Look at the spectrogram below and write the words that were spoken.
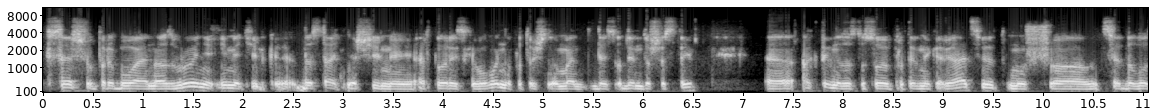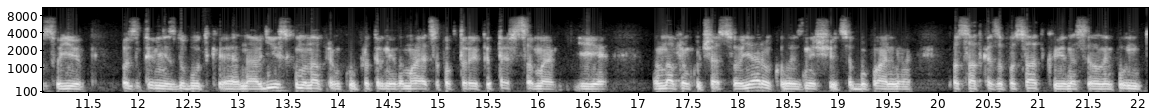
все, що перебуває на озброєнні, і не тільки достатньо щільний артилерійський вогонь на поточний момент десь 1 до 6. Е, Активно застосовує противник авіацію, тому що це дало свої позитивні здобутки на Авдіївському напрямку. Противник намагається повторити те ж саме і в напрямку часового яру, коли знищується буквально посадка за посадкою, і населений пункт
